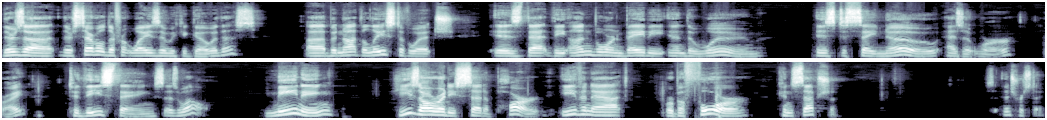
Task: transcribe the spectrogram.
There's, a, there's several different ways that we could go with this uh, but not the least of which is that the unborn baby in the womb is to say no, as it were, right, to these things as well. Meaning, he's already set apart, even at or before conception. It's interesting.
